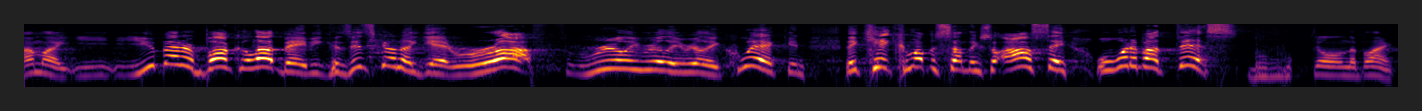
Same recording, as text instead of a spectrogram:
I'm like, you better buckle up, baby, because it's going to get rough really, really, really quick. And they can't come up with something. So I'll say, well, what about this? Fill in the blank.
